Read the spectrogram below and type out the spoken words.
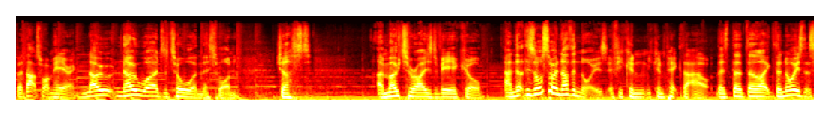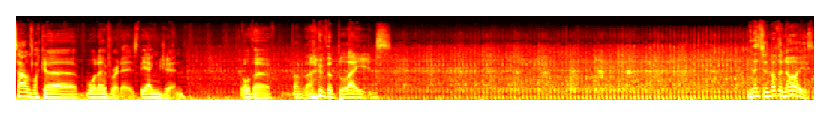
But that's what I'm hearing. No no words at all in this one. Just a motorized vehicle. And th- there's also another noise if you can you can pick that out. There's the, the like the noise that sounds like a whatever it is, the engine or the I don't know, the blades. There's another noise.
